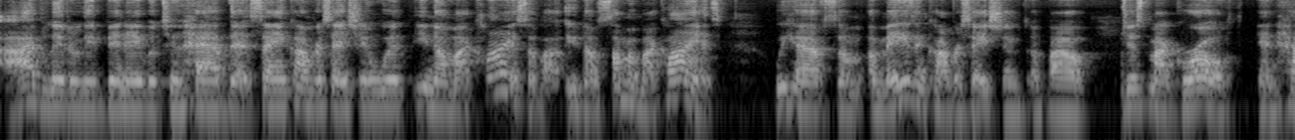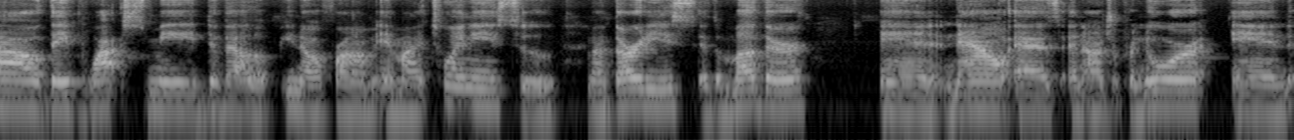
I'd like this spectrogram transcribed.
I've literally been able to have that same conversation with, you know, my clients about, you know, some of my clients. We have some amazing conversations about just my growth and how they've watched me develop, you know, from in my 20s to my 30s as a mother and now as an entrepreneur and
